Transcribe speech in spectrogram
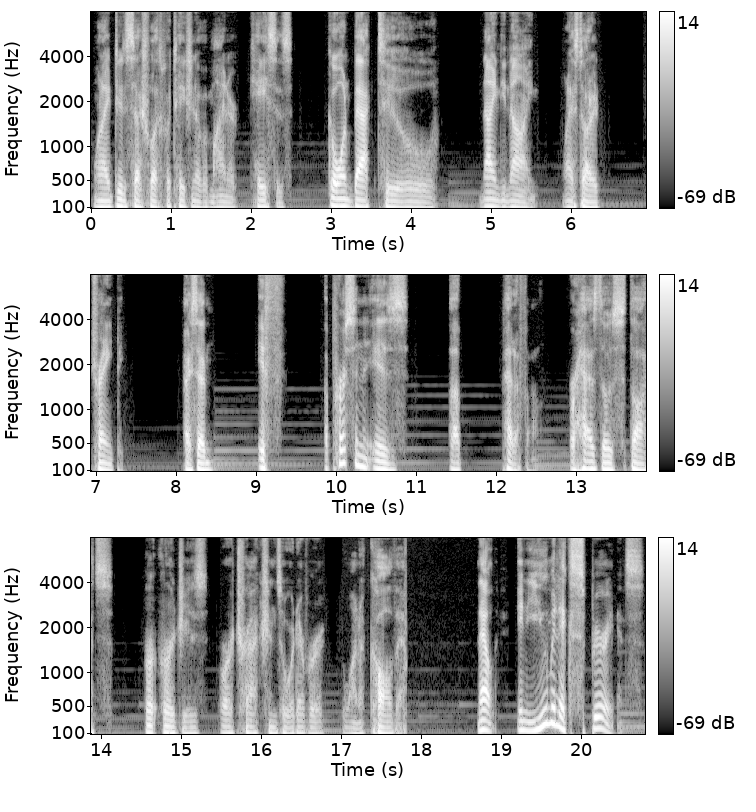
when I did sexual exploitation of a minor cases, going back to 99 when I started training people. I said, if a person is a pedophile or has those thoughts or urges or attractions or whatever you want to call them. Now, in human experience,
